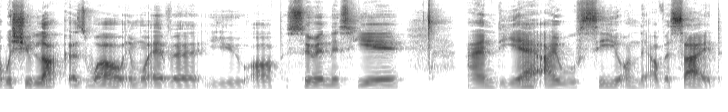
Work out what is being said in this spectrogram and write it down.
I wish you luck as well in whatever you are pursuing this year. And yeah, I will see you on the other side.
